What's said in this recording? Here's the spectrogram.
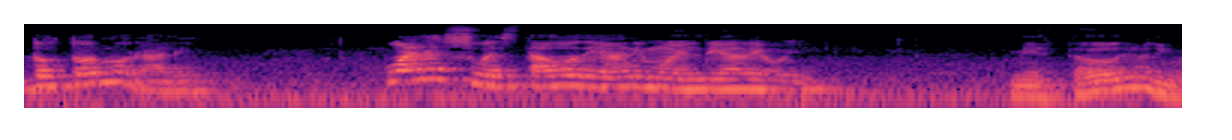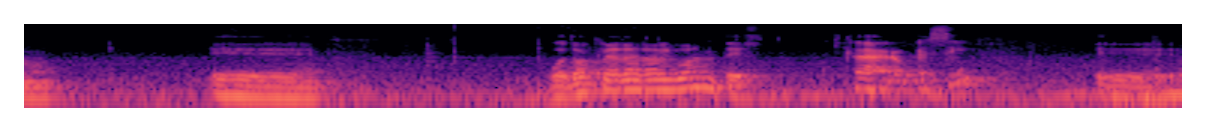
Doctor Morales, ¿cuál es su estado de ánimo el día de hoy? Mi estado de ánimo. eh, ¿Puedo aclarar algo antes? Claro que sí. Eh,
